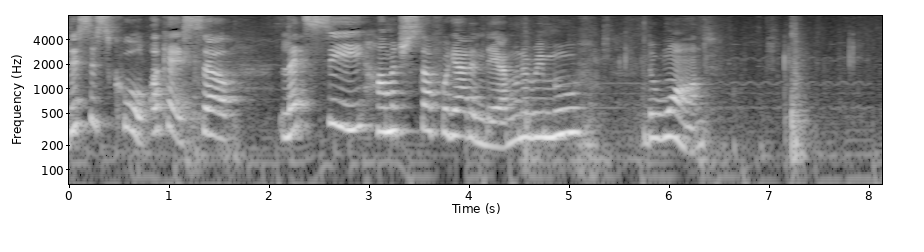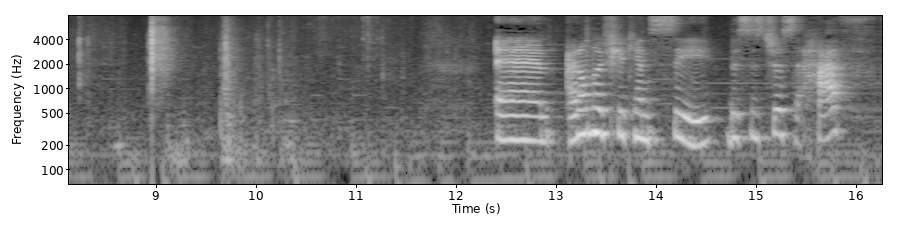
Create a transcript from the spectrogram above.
this is cool. Okay, so let's see how much stuff we got in there. I'm gonna remove the wand. And I don't know if you can see this is just half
